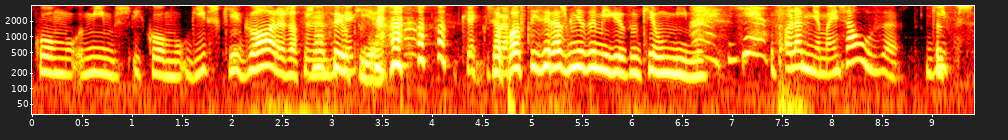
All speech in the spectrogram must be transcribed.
como memes e como GIFs, que agora já sabemos sei o que, é. é. que. O que é que Já são. posso dizer às minhas amigas o que é um mime. Yes! Olha, a minha mãe já usa GIFs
